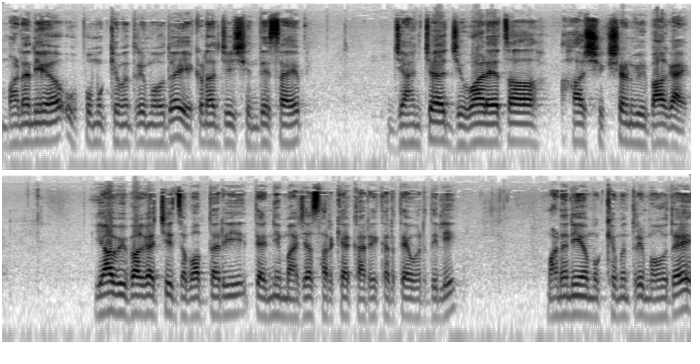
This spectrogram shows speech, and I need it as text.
माननीय उपमुख्यमंत्री महोदय एकनाथजी शिंदेसाहेब ज्यांच्या जिव्हाळ्याचा हा शिक्षण विभाग आहे या विभागाची जबाबदारी त्यांनी माझ्यासारख्या कार्यकर्त्यावर दिली. माननीय मुख्यमंत्री महोदय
